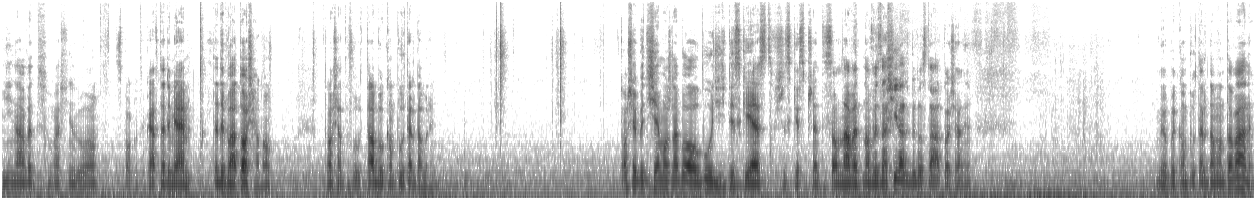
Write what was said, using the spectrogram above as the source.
I nawet właśnie było spoko. Tylko ja wtedy miałem, wtedy była Tosia, no. Tosia to był, to był komputer dobry. To się by dzisiaj można było obudzić. Dysk jest, wszystkie sprzęty są, nawet nowy zasilacz by dostała Tosia, nie? Byłby komputer do montowania.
